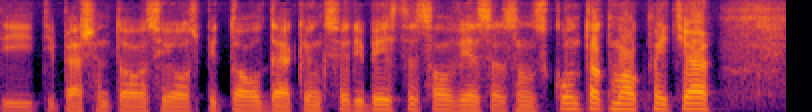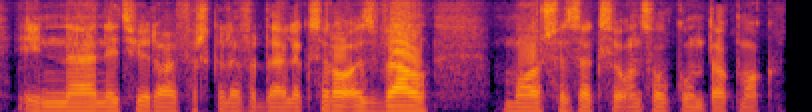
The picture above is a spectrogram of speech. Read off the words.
die die persentasie hospitaaldekking. So die beste sal wees as ons kontak maak met jou en uh, net vir daai verskille verduidelik. So daar is wel maar soos ek sê ons sal kontak maak.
